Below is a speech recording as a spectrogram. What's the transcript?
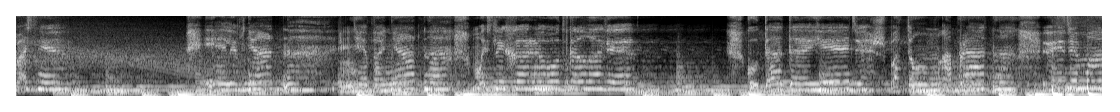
во сне. Или внятно, непонятно Мысли хоровод в голове. Куда-то едешь, потом обратно. Видимо,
